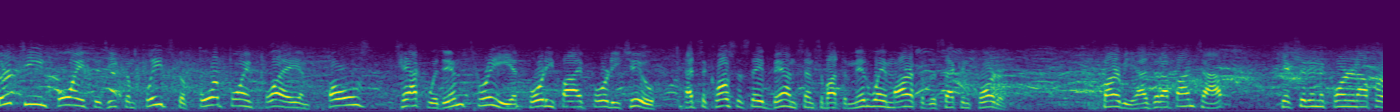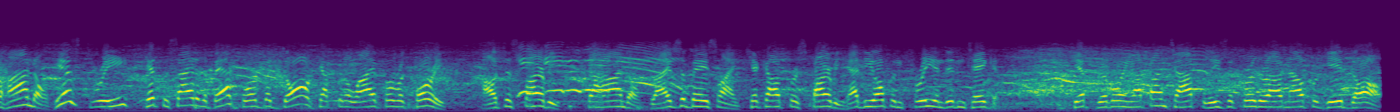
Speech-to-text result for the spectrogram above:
13 points as he completes the four-point play and pulls Tech within three at 45-42. That's the closest they've been since about the midway mark of the second quarter. Sparby has it up on top. Kicks it in the corner now for Hondo. His three hit the side of the backboard, but Dahl kept it alive for Rocori. Out to Sparby, to Hondo. Drives the baseline. Kick out for Sparby. Had the open three and didn't take it. Kip dribbling up on top. Leaves it further out now for Gabe Dahl.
